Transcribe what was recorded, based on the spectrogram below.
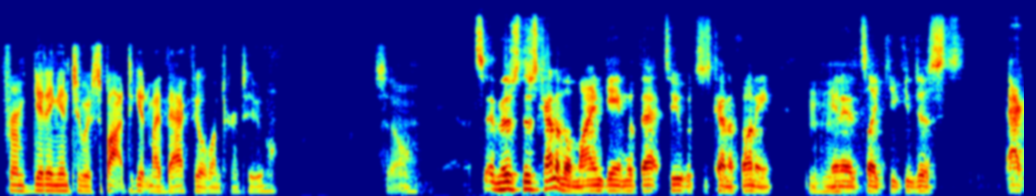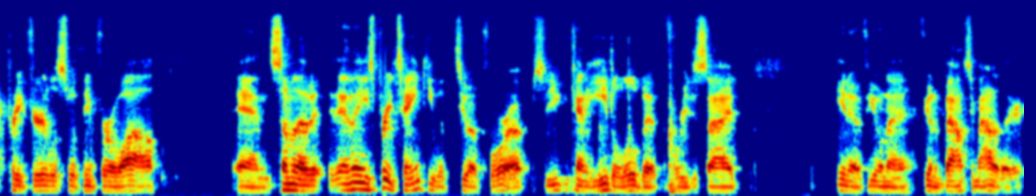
from getting into a spot to get my backfield on turn two. So It's- and there's there's kind of a mind game with that too, which is kind of funny. mhm. And it's like you can just act pretty fearless with him for a while. And some of it, and then he's pretty tanky with two up, four up. So you can kind of eat a little bit before you decide, you know, if you want to if you want to bounce him out of there.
